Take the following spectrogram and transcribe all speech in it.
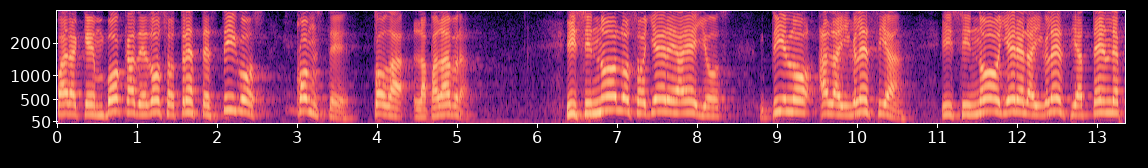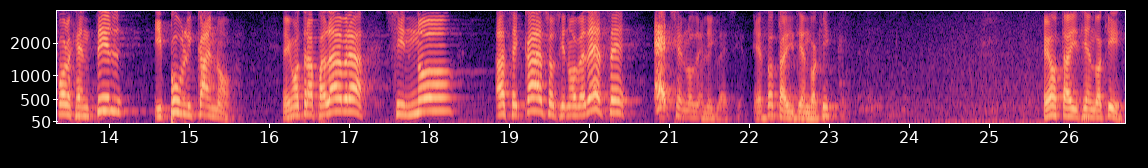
para que en boca de dos o tres testigos conste toda la palabra. Y si no los oyere a ellos, dilo a la iglesia. Y si no oyere la iglesia, tenle por gentil y publicano. En otra palabra, si no hace caso, si no obedece, échenlo de la iglesia. Eso está diciendo aquí. Eso está diciendo aquí.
